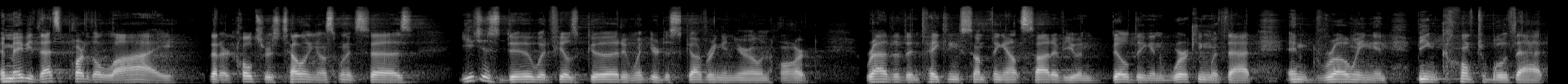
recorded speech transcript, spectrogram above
And maybe that's part of the lie that our culture is telling us when it says, you just do what feels good and what you're discovering in your own heart rather than taking something outside of you and building and working with that and growing and being comfortable with that.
